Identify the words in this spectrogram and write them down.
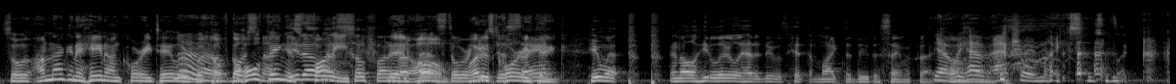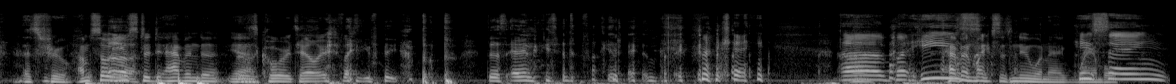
So I'm not gonna hate on Corey Taylor, No, no, but the, of the whole not. thing is you know funny. what's so funny that, about oh, that story? What He's does Corey saying- think? He went, "P- p," and all he literally had to do was hit the mic to do the same effect. yeah, we Oh, have yeah. actual mics. That's true. I'm so Uh, used to d- having to. Yeah. This is Corey Taylor. Like, you- you- p- p- this and he did the fucking hand thing. okay. Uh, but he's Having mics is new when I he's ramble. saying,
